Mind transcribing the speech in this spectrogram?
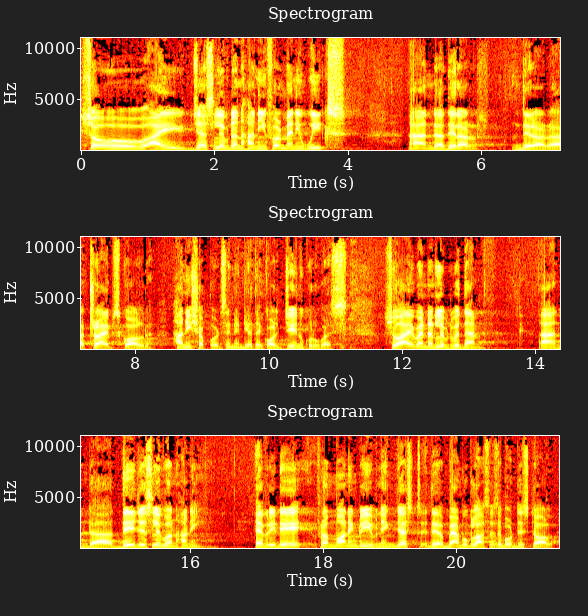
So I just lived on honey for many weeks and uh, there are… there are uh, tribes called honey shepherds in India, they're called Jenukuruvas. So I went and lived with them and uh, they just live on honey. Every day, from morning to evening, just their bamboo glasses about this tall,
